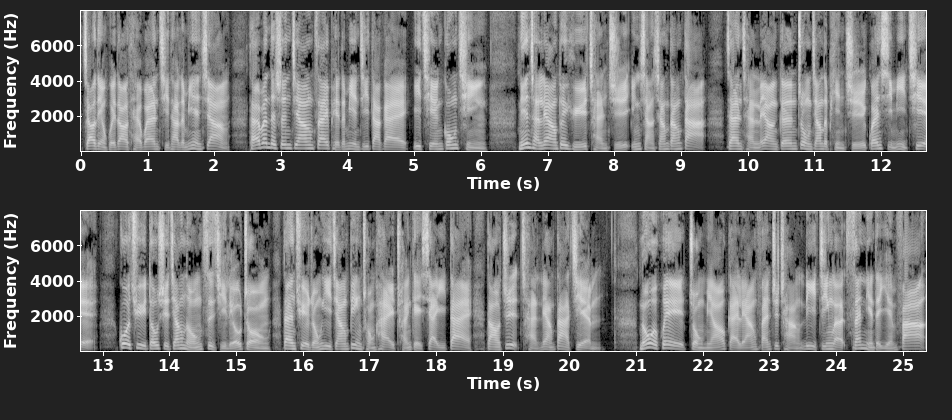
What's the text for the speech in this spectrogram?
焦点回到台湾其他的面向，台湾的生姜栽培的面积大概一千公顷。年产量对于产值影响相当大，但产量跟种姜的品质关系密切。过去都是姜农自己留种，但却容易将病虫害传给下一代，导致产量大减。农委会种苗改良繁殖场历经了三年的研发，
